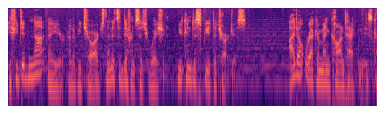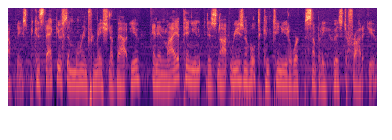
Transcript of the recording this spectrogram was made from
If you did not know you were going to be charged, then it's a different situation. You can dispute the charges. I don't recommend contacting these companies because that gives them more information about you, and in my opinion, it is not reasonable to continue to work with somebody who has defrauded you.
